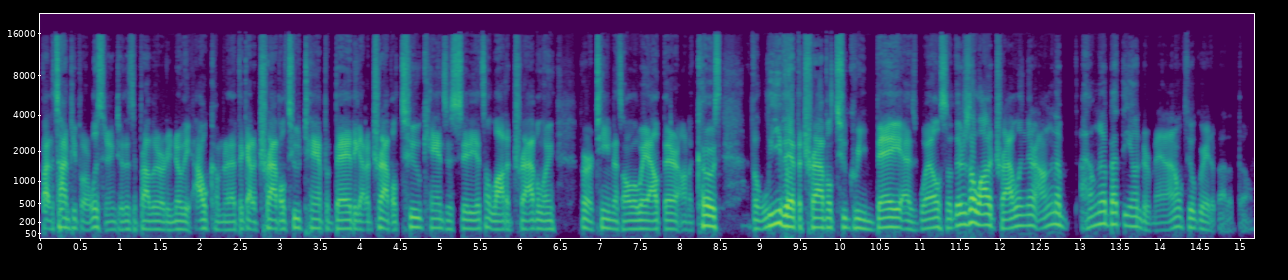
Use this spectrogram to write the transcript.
by the time people are listening to this, they probably already know the outcome of that. They got to travel to Tampa Bay. They got to travel to Kansas City. It's a lot of traveling for a team that's all the way out there on a coast. I believe they have to travel to Green Bay as well. So there's a lot of traveling there. I'm going to, I'm going to bet the under, man. I don't feel great about it, though.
